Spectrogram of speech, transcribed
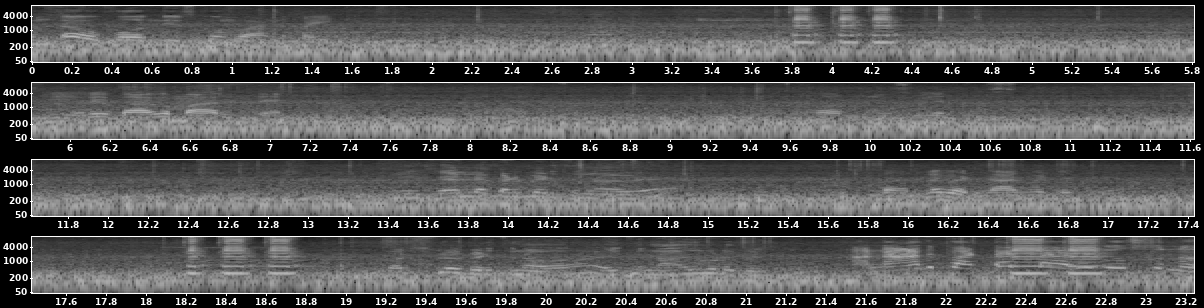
ఉంటే ఒక ఫోన్ తీసుకొని బాగుంది పైకి. ఈ ఏరియా బాగా మారిందే. ఎక్కడ పెడుతున్నావే? సర్లే పెట్టి కాదు పెట్టింది. పర్సులో పెడుతున్నావా? అయితే నాది కూడా పెట్టు నాది పట్టట్లే అదే చూస్తున్నా.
